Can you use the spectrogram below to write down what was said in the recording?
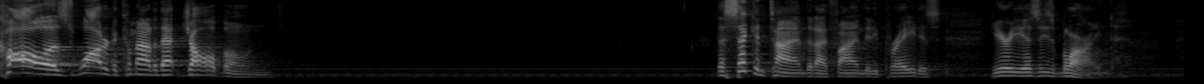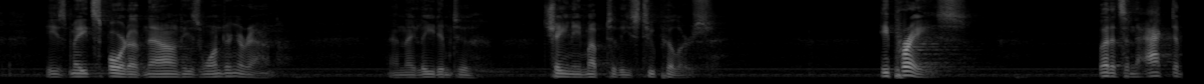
caused water to come out of that jawbone. The second time that I find that he prayed is here he is, he's blind. He's made sport of now and he's wandering around. And they lead him to chain him up to these two pillars. He prays, but it's an act of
